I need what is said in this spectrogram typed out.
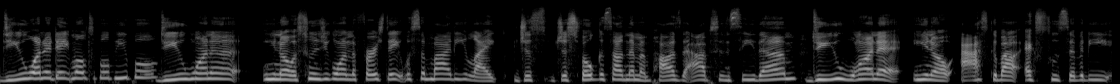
Do you want to date multiple people? Do you want to you know as soon as you go on the first date with somebody like just just focus on them and pause the apps and see them. Do you want to you know ask about exclusivity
